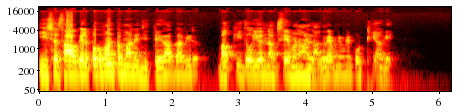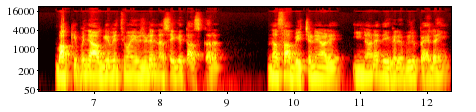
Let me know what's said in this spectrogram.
ਇਸ ਹਿਸਾਬ ਕੇ ਭਗਵੰਤ ਮਾਨ ਨੇ ਜਿੱਤੇਗਾ ਅੱਗਾ ਵੀਰ। ਬਾਕੀ ਤੋਂ ਇਹ ਨਕਸ਼ੇ ਬਣਾਉਣ ਲੱਗ ਰਹੇ ਆਪਣੀ ਆਪਣੀ ਕੋਠੀਆਂ ਕੇ ਬਾਕੀ ਪੰਜਾਬ ਦੇ ਵਿੱਚ ਮੈਂ ਜਿਹੜੇ ਨਸ਼ੇ ਕੇ ਤਸਕਰ, ਨਸ਼ਾ ਵੇਚਣੇ ਵਾਲੇ, ਇਹਨਾਂ ਨੇ ਦੇਖ ਲਿਓ ਵੀਰ ਪਹਿਲਾਂ ਹੀ।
